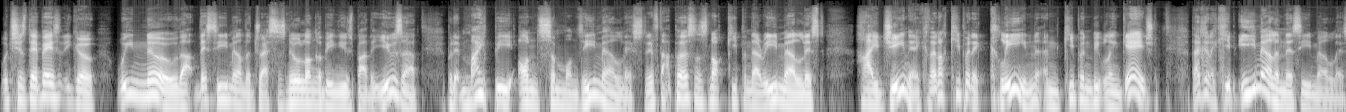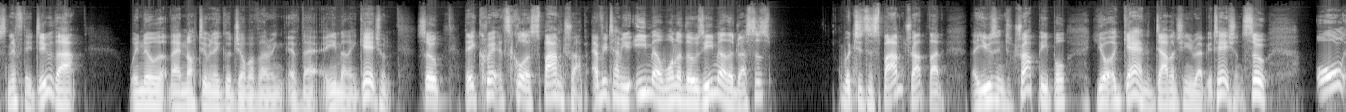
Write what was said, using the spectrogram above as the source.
which is they basically go, we know that this email address is no longer being used by the user, but it might be on someone's email list. And if that person's not keeping their email list hygienic, they're not keeping it clean and keeping people engaged, they're going to keep emailing this email list. And if they do that, we know that they're not doing a good job of their, of their email engagement. So they create, it's called a spam trap. Every time you email one of those email addresses, which is a spam trap that they're using to trap people, you're again damaging your reputation. So all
